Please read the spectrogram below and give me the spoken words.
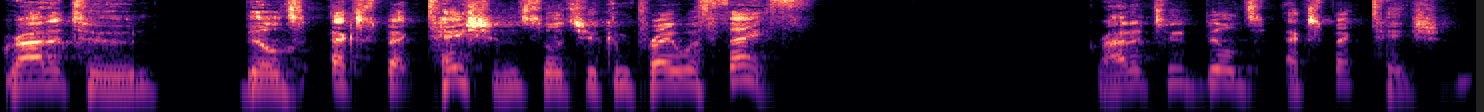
gratitude builds expectation so that you can pray with faith. Gratitude builds expectation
